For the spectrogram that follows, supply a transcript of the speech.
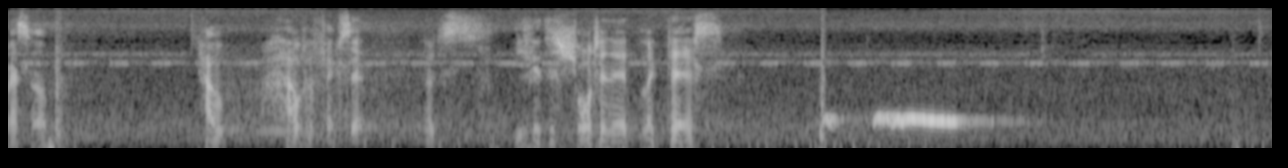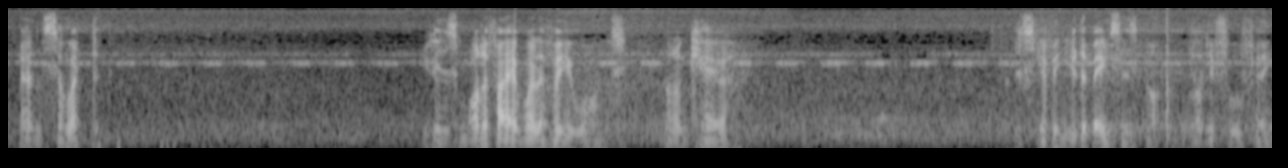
mess up. How how to fix it? No, just, you could just shorten it like this. And select it. You can just modify it whatever you want. I don't care giving you the basis, not, not the full thing.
